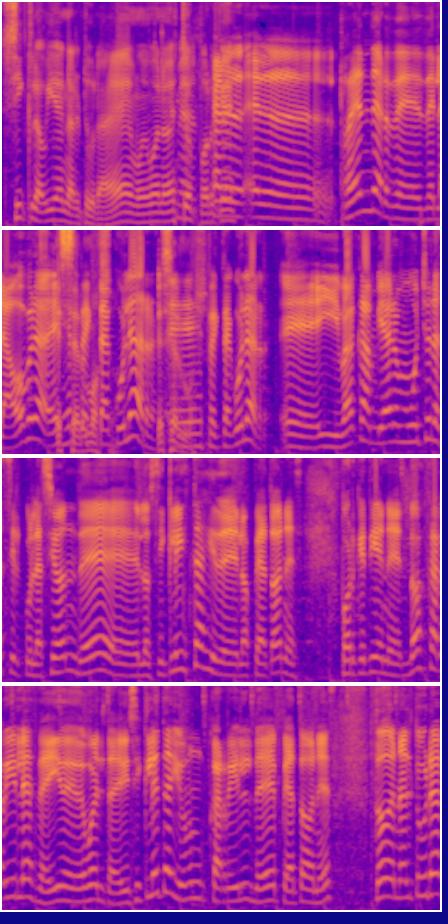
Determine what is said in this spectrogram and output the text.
Ciclovía en altura, ¿eh? muy bueno esto porque... El, render de, la obra es, espectacular. Es, espectacular. Eh, y va a cambiar mucho la circulación de los ciclistas y de los peatones. Porque tiene dos carriles de ida y de vuelta de bicicleta y un carril de peatones. Todo en altura,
